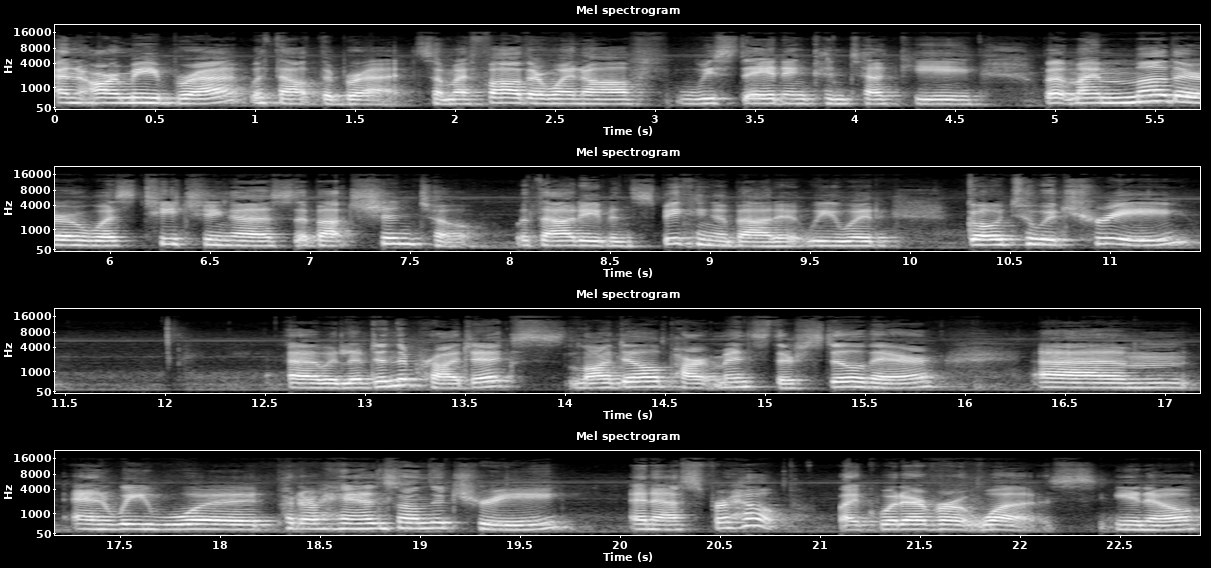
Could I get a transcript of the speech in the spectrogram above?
an army brat without the brat. So my father went off. We stayed in Kentucky. But my mother was teaching us about Shinto without even speaking about it. We would go to a tree uh, we lived in the projects, Lawndale Apartments. They're still there. Um, and we would put our hands on the tree and ask for help, like whatever it was, you know.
